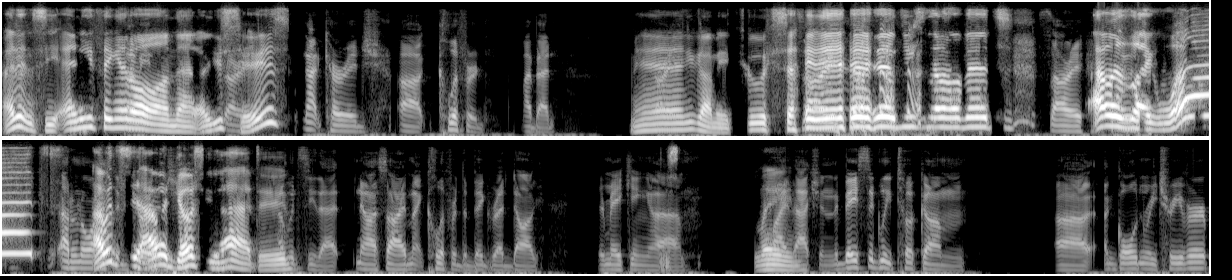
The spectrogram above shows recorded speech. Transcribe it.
I didn't see anything at I mean, all on that. Are you sorry. serious? not Courage. Uh, Clifford. My bad. Man, you got me too Sorry. excited. you son of a bitch. Sorry. I was was- like, what? I don't know. Why I would see. I would go see that, dude. I would see that. No, sorry, I meant Clifford the Big Red Dog. They're making uh, live action. They basically took um uh, a golden retriever,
